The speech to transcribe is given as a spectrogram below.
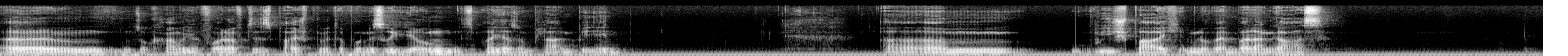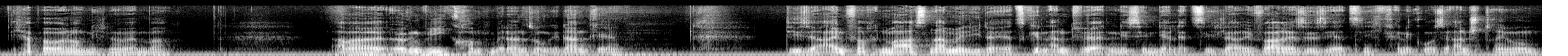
Ähm, so kam ich ja vorhin auf dieses Beispiel mit der Bundesregierung. Jetzt mache ich ja so einen Plan B. Ähm, wie spare ich im November dann Gas? Ich habe aber noch nicht November. Aber irgendwie kommt mir dann so ein Gedanke. Diese einfachen Maßnahmen, die da jetzt genannt werden, die sind ja letztlich Larifare. Es ist jetzt nicht keine große Anstrengung.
